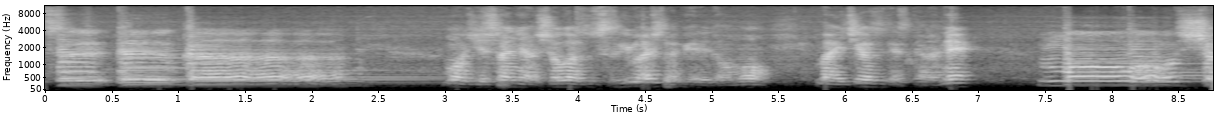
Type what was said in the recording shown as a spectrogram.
正月か。もう実際には正月過ぎましたけれどもまあ1月ですからね。もう正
